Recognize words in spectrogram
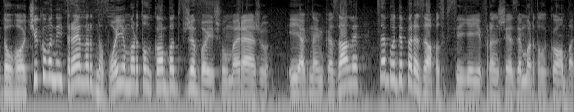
Довгоочікуваний трейлер нової Mortal Kombat вже вийшов в мережу. І як нам казали, це буде перезапуск всієї франшизи Mortal Kombat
